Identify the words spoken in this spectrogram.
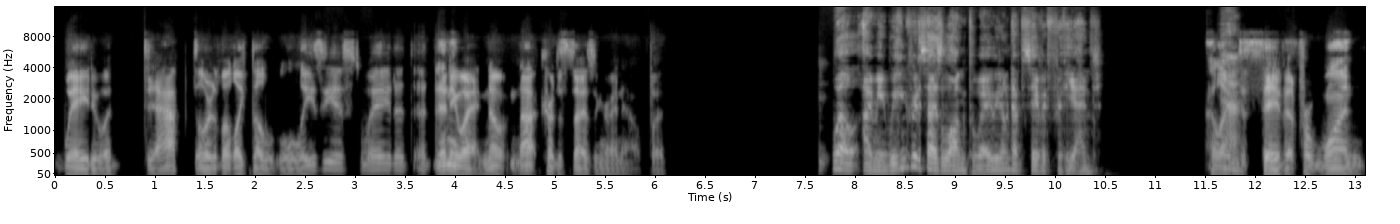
way to adapt or the, like the laziest way to anyway, no, not criticizing right now, but Well, I mean, we can criticize along the way. We don't have to save it for the end. I like Yeah. to save it for one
